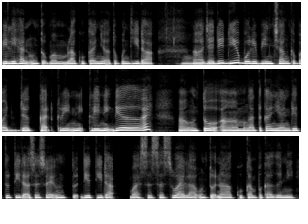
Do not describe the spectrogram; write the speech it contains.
pilihan untuk melakukannya ataupun tidak. Oh. Uh, jadi dia boleh bincang kepada dekat klinik klinik dia eh uh, untuk uh, mengatakan yang dia tu tidak sesuai untuk dia tidak rasa sesuai lah untuk nak lakukan perkara ni.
